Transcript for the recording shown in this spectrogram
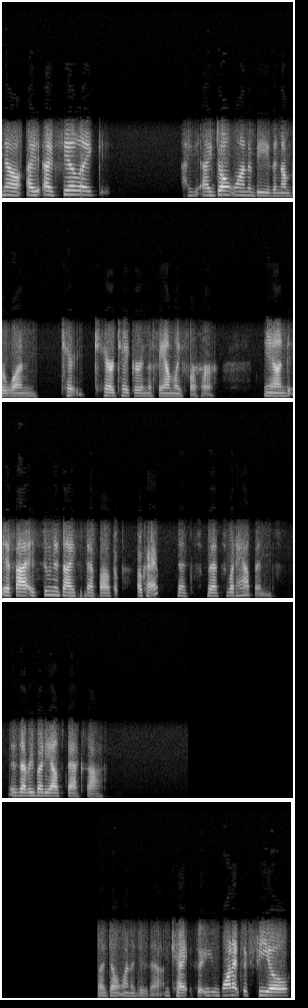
No, I I feel like I I don't want to be the number one care, caretaker in the family for her. And if I as soon as I step up, Okay. that's that's what happens. Is everybody else backs off. So I don't want to do that. Okay. So you want it to feel.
